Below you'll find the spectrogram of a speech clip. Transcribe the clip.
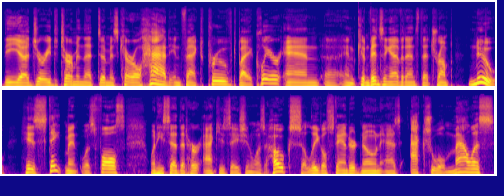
The uh, jury determined that uh, Ms. Carroll had, in fact, proved by clear and uh, and convincing evidence that Trump knew his statement was false when he said that her accusation was a hoax, a legal standard known as actual malice.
